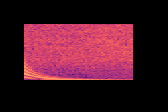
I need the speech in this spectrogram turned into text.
Wow.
